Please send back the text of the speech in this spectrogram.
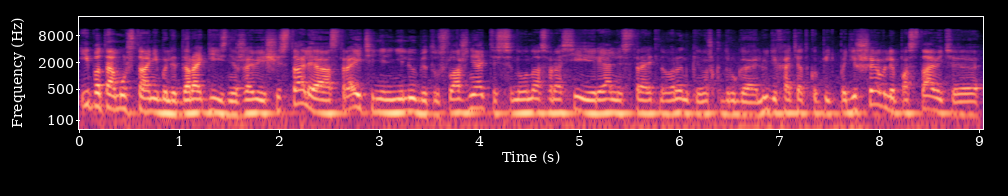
и потому что они были дорогие из нержавеющей стали, а строители не любят усложнять. То есть ну, у нас в России реальность строительного рынка немножко другая. Люди хотят купить подешевле, поставить, э,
